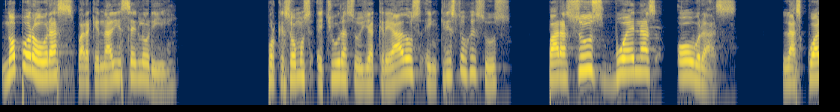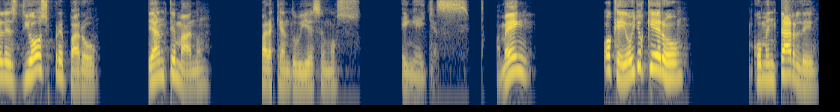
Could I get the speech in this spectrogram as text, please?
no por obras para que nadie se gloríe, porque somos hechura suya, creados en Cristo Jesús para sus buenas obras, las cuales Dios preparó de antemano para que anduviésemos en ellas. Amén. Ok, hoy yo quiero comentarle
